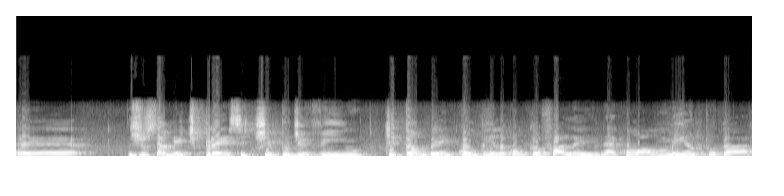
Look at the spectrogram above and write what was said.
é, justamente para esse tipo de vinho que também combina com o que eu falei, né, com o aumento da,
